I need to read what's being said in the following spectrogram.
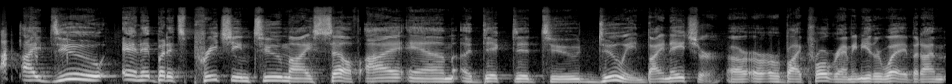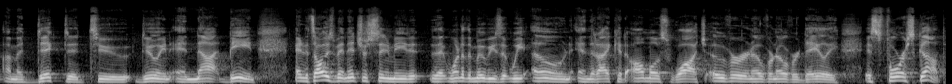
I do, and it, but it's preaching to myself. I am addicted to doing by nature or, or, or by programming, either way. But I'm I'm addicted to doing and not being. And it's always been interesting to me that, that one of the movies that we own and that I could almost watch over and over and over daily is Forrest Gump.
